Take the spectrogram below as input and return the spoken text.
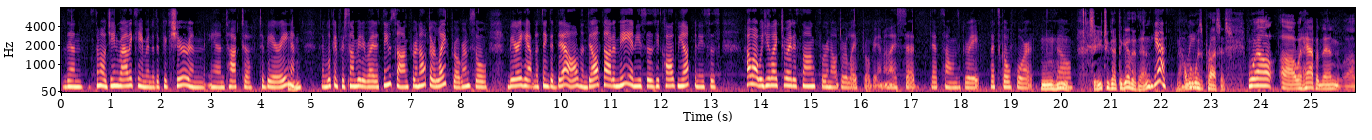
then somehow Gene Riley came into the picture and, and talked to, to Barry and mm-hmm. I'm looking for somebody to write a theme song for an outdoor life program. So Barry happened to think of Dell and Dell thought of me and he says he called me up and he says, How about would you like to write a song for an outdoor life program? And I said, That sounds great. Let's go for it. Mhm. So So you two got together then. yes. Now, we- what was the process? Well, uh, what happened then? Uh,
